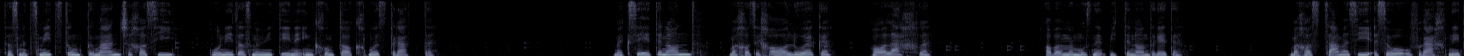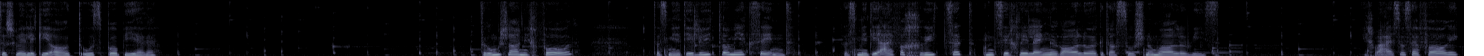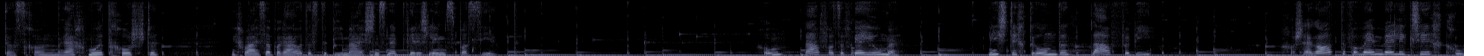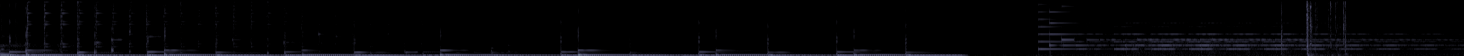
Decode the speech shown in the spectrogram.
dass man mitten unter Menschen sein kann, ohne dass man mit ihnen in Kontakt muss treten muss. Man sieht einander, man kann sich anschauen, anlächeln, aber man muss nicht miteinander reden. Man kann das Zusammensein so auf recht niederschwellige Art ausprobieren. Darum schlage ich vor, dass wir die Leute, die wir sehen, dass wir die einfach kreuzen und sich ein länger anschauen als sonst normalerweise. Ich weiß aus Erfahrung, das kann recht Mut kosten. Ich weiß aber auch, dass dabei meistens nicht viel Schlimmes passiert. Komm, lauf also frei rum. Misch dich drunter, lauf vorbei. Kannst du erraten, von wem welche Geschichte kommt?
